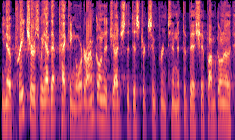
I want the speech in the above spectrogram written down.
You know, preachers, we have that pecking order. I'm going to judge the district superintendent, the bishop. I'm going to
